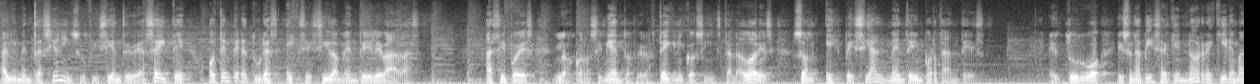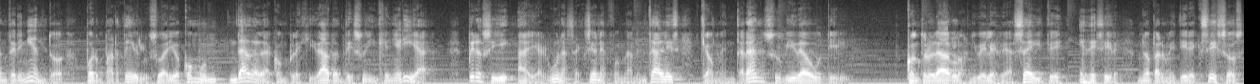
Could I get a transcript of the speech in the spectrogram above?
alimentación insuficiente de aceite o temperaturas excesivamente elevadas. Así pues, los conocimientos de los técnicos e instaladores son especialmente importantes. El turbo es una pieza que no requiere mantenimiento por parte del usuario común dada la complejidad de su ingeniería, pero sí hay algunas acciones fundamentales que aumentarán su vida útil. Controlar los niveles de aceite, es decir, no permitir excesos,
